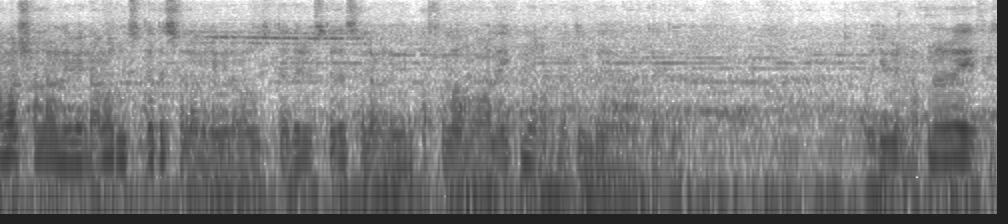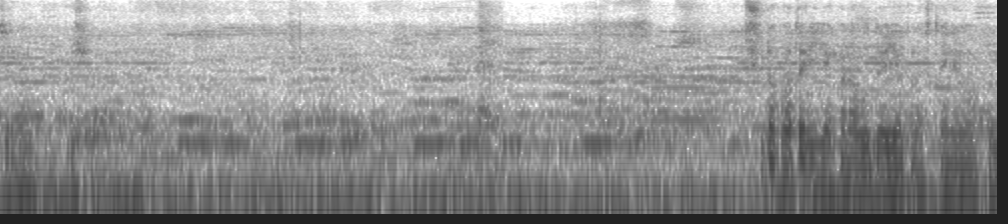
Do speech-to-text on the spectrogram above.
আমার সালাম নেবেন, আমার উস্তাদের সালাম নেবেন, আমার উস্তাদের উস্তাদের সালাম নেবেন। আসসালামু আলাইকুম রহমতুল্লাহ বরকাত। হজিরুল আপনারা এসেছেন খুশি। সুরা পাতার ইয়াকান আবুদ ইয়াকান, স্থানীয় মাকল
